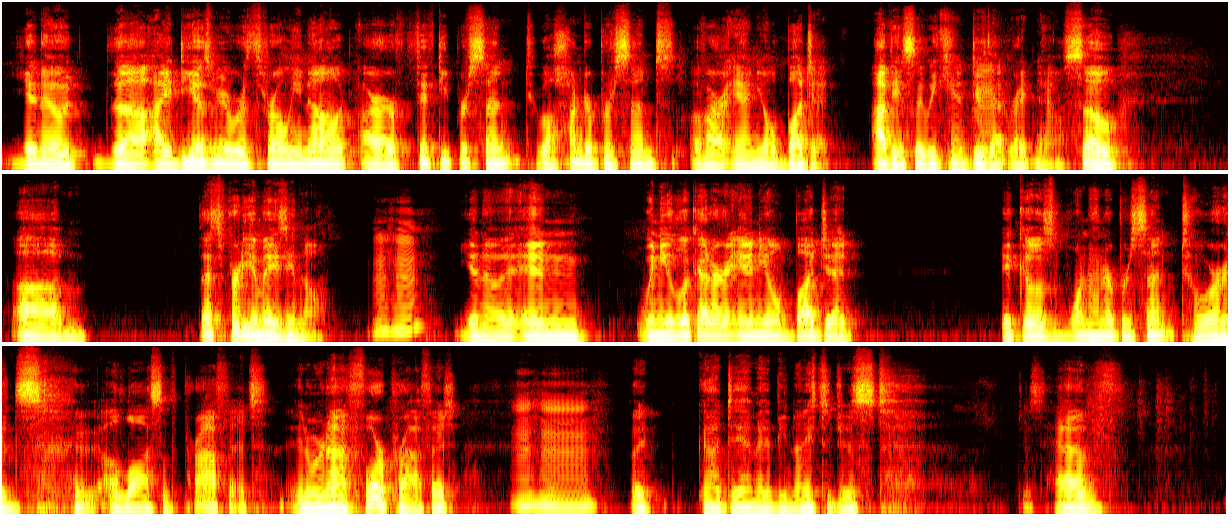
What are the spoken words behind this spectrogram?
you know the ideas we were throwing out are fifty percent to hundred percent of our annual budget. Obviously, we can't do that right now, so um, that's pretty amazing though. mhm. You know, and when you look at our annual budget, it goes 100% towards a loss of profit and we're not for profit Mm-hmm. God damn it'd be nice to just just have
